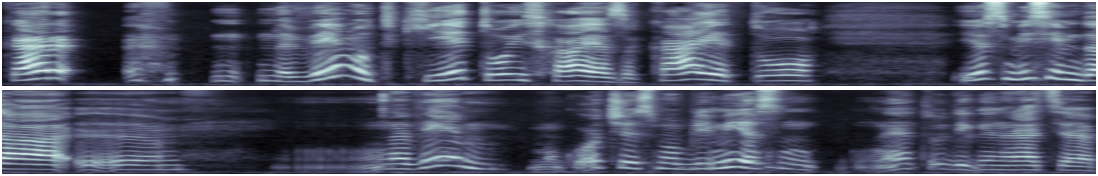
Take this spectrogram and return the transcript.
Kar ne vem, odkje to izhaja, zakaj je to. Jaz mislim, da. Uh, ne vem, mogoče smo bili mi, jaz sem ne, tudi generacija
